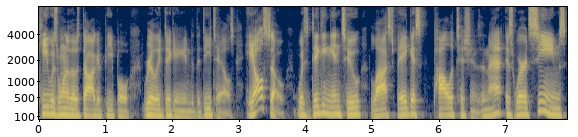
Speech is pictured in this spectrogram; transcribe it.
he was one of those dogged people really digging into the details. He also was digging into Las Vegas politicians. And that is where it seems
